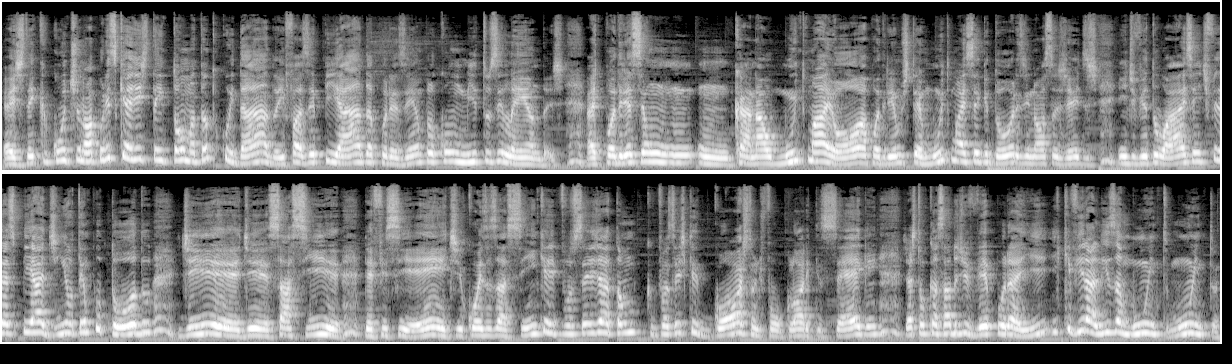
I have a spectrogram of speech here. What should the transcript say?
a gente tem que continuar por isso que a gente tem toma tanto cuidado em fazer piada por exemplo com mitos e lendas a gente poderia ser um, um, um canal muito maior poderíamos ter muito mais seguidores em nossas redes individuais se a gente fizesse piadinha o tempo todo de, de saci deficiente, coisas assim, que vocês já estão. Vocês que gostam de folclore, que seguem, já estão cansados de ver por aí e que viraliza muito, muito,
